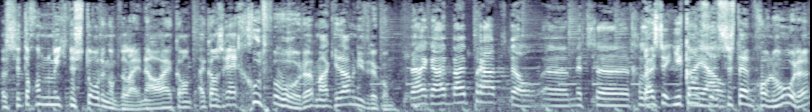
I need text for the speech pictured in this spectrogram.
Er zit toch een beetje een storing op de lijn. Nou, hij kan, hij kan zich echt goed verwoorden. Maak je daar maar niet druk om. Hij, hij, hij praat wel eh, met zijn geluid je kan zijn stem gewoon horen.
